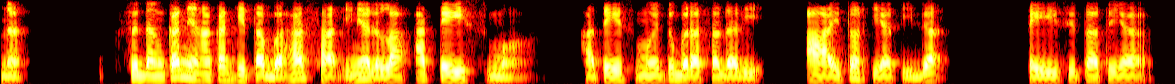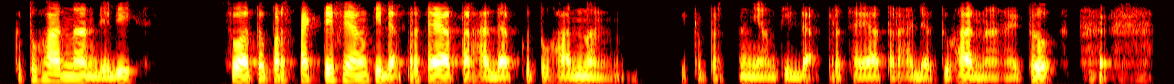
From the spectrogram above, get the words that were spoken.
Nah, sedangkan yang akan kita bahas saat ini adalah ateisme. Ateisme itu berasal dari A itu artinya tidak, teis itu artinya ketuhanan. Jadi suatu perspektif yang tidak percaya terhadap ketuhanan kepercayaan yang tidak percaya terhadap Tuhan. Nah, itu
